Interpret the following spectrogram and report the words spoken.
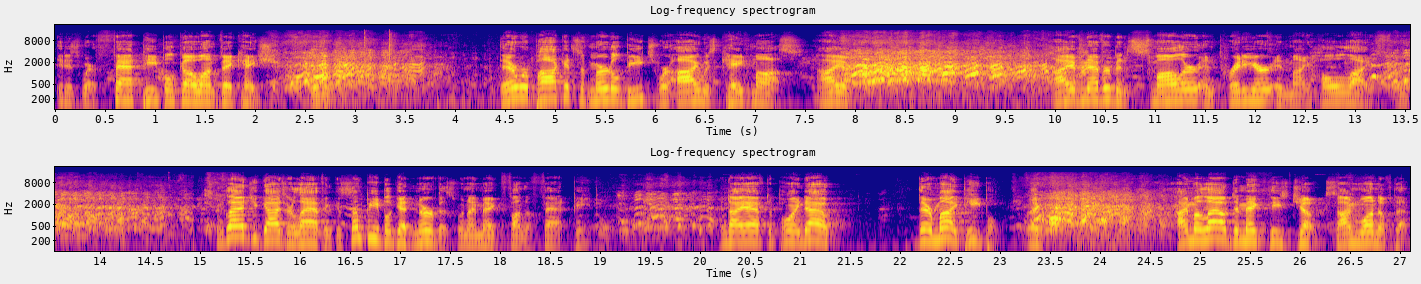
It is where fat people go on vacation. There were pockets of Myrtle Beach where I was Kate Moss. I have, I have never been smaller and prettier in my whole life. I'm glad you guys are laughing because some people get nervous when I make fun of fat people. And I have to point out, they're my people. Like, I'm allowed to make these jokes. I'm one of them.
